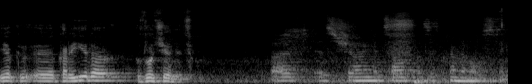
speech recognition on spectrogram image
як е, країна-злочинець. But is showing itself as a criminal state.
